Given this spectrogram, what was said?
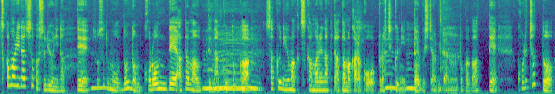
捕まり立ちとかするようになって、うん。そうするともうどんどん転んで頭打って泣くとか、うん。柵にうまく掴まれなくて頭からこうプラスチックにダイブしちゃうみたいなのとかがあって、これちょっと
